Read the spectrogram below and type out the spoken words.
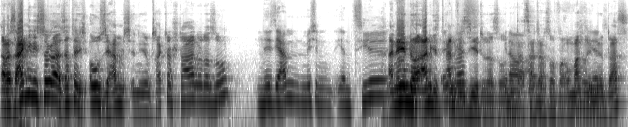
Aber sagen die nicht sogar, sagt er nicht, oh, sie haben mich in ihrem Traktorstahl oder so? Nee, sie haben mich in ihren Ziel. Ah, nee, nur ange Irgendwas? anvisiert oder so. Genau, und das hat er so, warum machen die nur das?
